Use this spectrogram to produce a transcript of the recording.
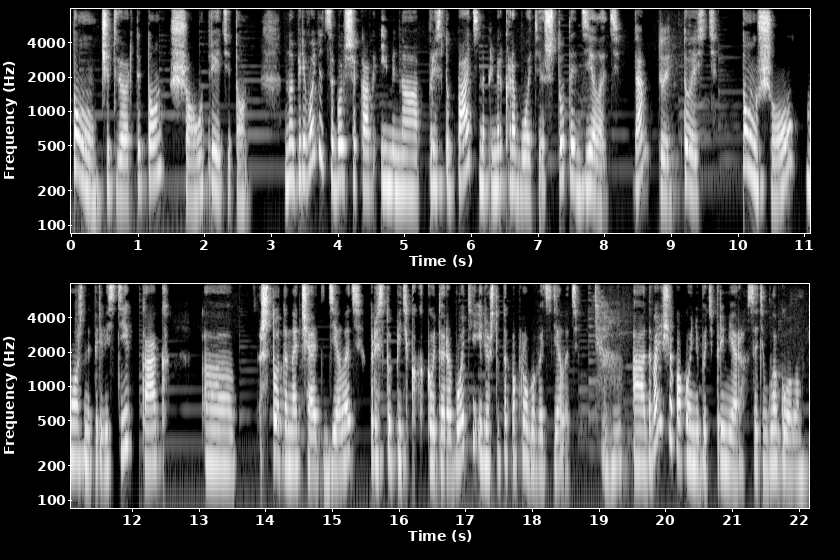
Тон – четвертый тон, шоу – третий тон. Но переводится больше как именно приступать, например, к работе, что-то делать, да? 对， То есть тон шоу можно перевести как э, что-то начать делать, приступить к какой-то работе или что-то попробовать сделать. Угу. А давай еще какой-нибудь пример с этим глаголом.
